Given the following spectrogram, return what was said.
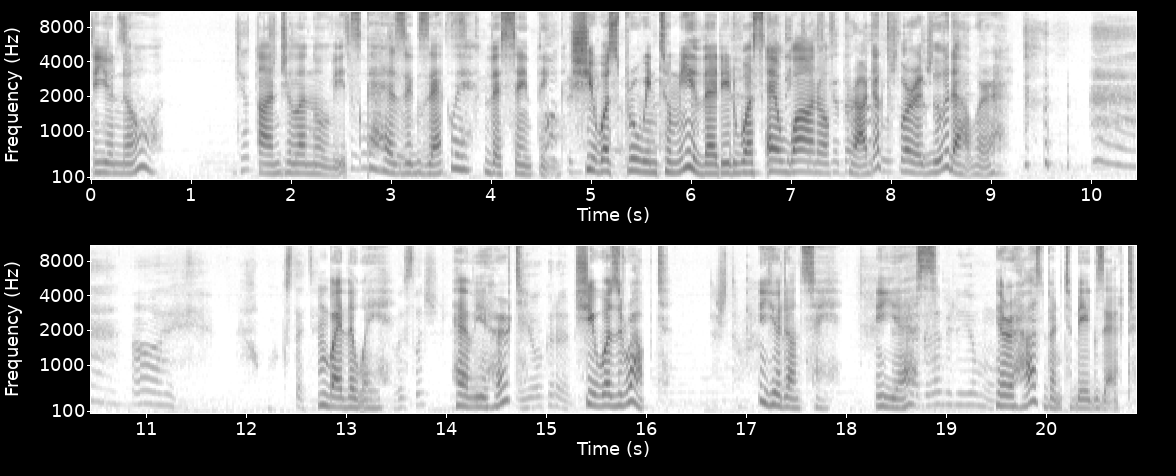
You know, Angela Novitska has exactly the same thing. She was proving to me that it was a one-off product for a good hour. By the way, have you heard? She was robbed. You don't say. Yes, her husband to be exact.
